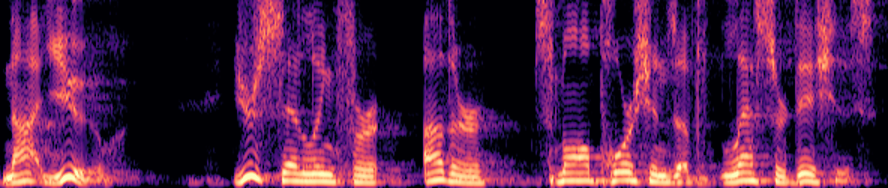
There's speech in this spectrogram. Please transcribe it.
Not you. You're settling for other small portions of lesser dishes.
